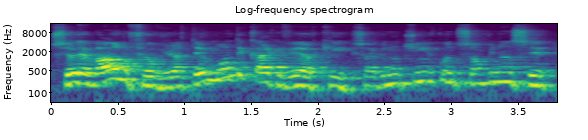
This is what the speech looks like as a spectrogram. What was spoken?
você levava no filme, já tem um monte de cara que veio aqui, só que não tinha condição financeira.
